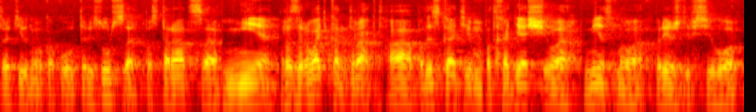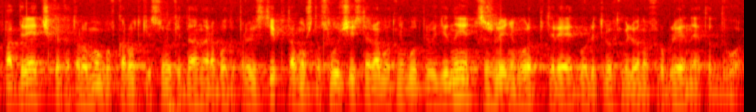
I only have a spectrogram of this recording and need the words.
административного какого-то ресурса постараться не разрывать контракт, а подыскать им подходящего местного, прежде всего, подрядчика, который мог бы в короткие сроки данной работы провести, потому что в случае, если работы не будут проведены, к сожалению, город потеряет более 3 миллионов рублей на этот двор.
